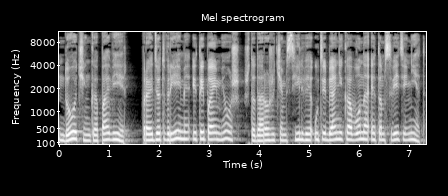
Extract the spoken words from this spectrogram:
«Доченька, поверь, Пройдет время, и ты поймешь, что дороже, чем Сильвия, у тебя никого на этом свете нет.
